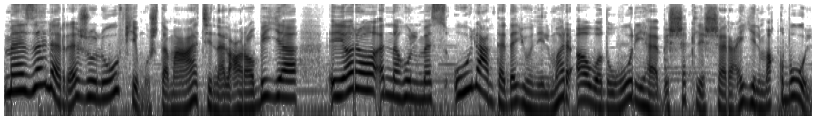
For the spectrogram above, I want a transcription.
ما زال الرجل في مجتمعاتنا العربية يرى أنه المسؤول عن تدين المرأة وظهورها بالشكل الشرعي المقبول.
